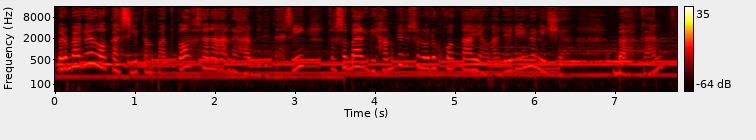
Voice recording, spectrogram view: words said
Berbagai lokasi tempat pelaksanaan rehabilitasi tersebar di hampir seluruh kota yang ada di Indonesia. Bahkan,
